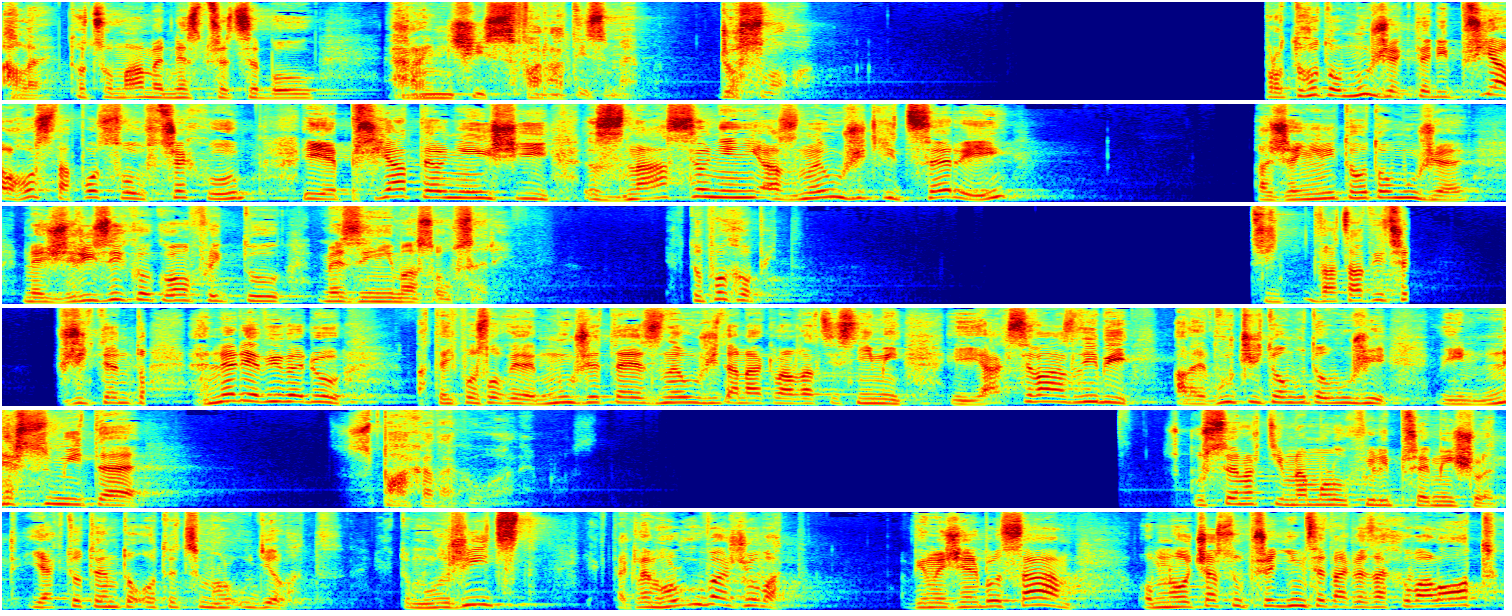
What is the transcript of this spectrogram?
Ale to, co máme dnes před sebou, hraničí s fanatismem. Doslova. Pro tohoto muže, který přijal hosta pod svou střechu, je přijatelnější znásilnění a zneužití dcery a ženiny tohoto muže, než riziko konfliktu mezi ním a sousedy. Jak to pochopit? 23. Vždyť tento, hned je vyvedu. A teď poslouchejte, můžete je zneužít a nakládat si s nimi, jak se vás líbí, ale vůči tomuto muži vy nesmíte spáchat takovou nemoc. Zkuste nad tím na malou chvíli přemýšlet, jak to tento otec mohl udělat. Jak to mohl říct, jak takhle mohl uvažovat. Víme, že nebyl sám. O mnoho času před ním se takhle zachoval Lot.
